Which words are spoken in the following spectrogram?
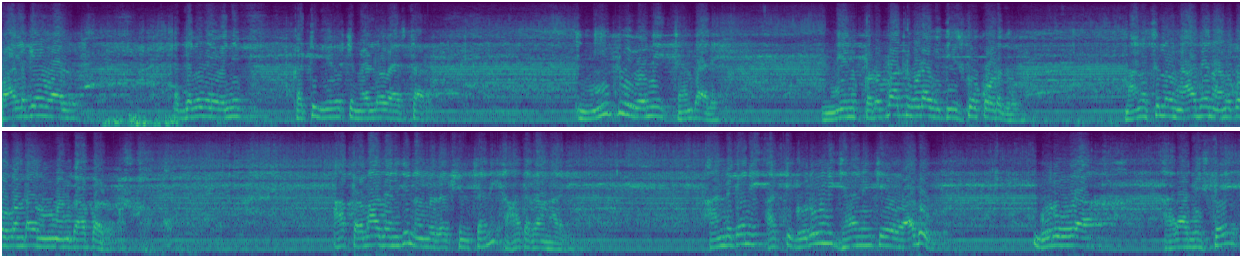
వాళ్ళకేం వాళ్ళు? పెద్ద పెద్ద ఇవన్నీ కట్టి తీసుకొచ్చి మెడలో వేస్తారు. నీకు ఇవన్నీ చెందాలి. నేను పొరపాటు కూడా అవి తీసుకోకూడదు. మనసులో నాదని అనుకోకుండా నువ్వు నన్ను కాపాడు. ఆ ప్రమాదం నుంచి నన్ను రక్షించని ఆతగనాలి అందుకని అట్టి గురువుని ధ్యానించేవాడు గురువుగా ఆరాధిస్తే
